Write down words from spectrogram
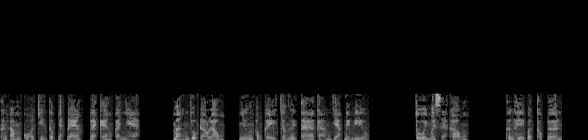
thanh âm của chiên tôm nhạc đan lại càng pha nhạt. Mặn dù đau lòng, nhưng không gây cho người ta cảm giác mềm yếu. Tôi mới sẽ không. Thần Hy bật thốt lên,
